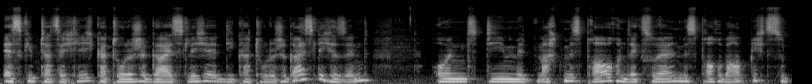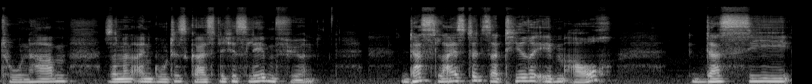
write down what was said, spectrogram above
es gibt tatsächlich katholische Geistliche, die katholische Geistliche sind und die mit Machtmissbrauch und sexuellem Missbrauch überhaupt nichts zu tun haben, sondern ein gutes geistliches Leben führen. Das leistet Satire eben auch, dass sie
